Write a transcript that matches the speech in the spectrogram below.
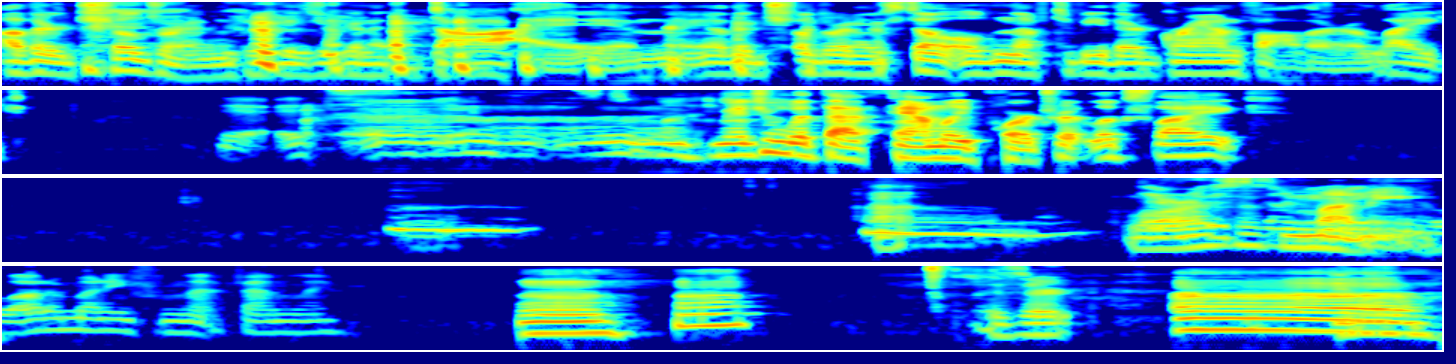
other children because you're gonna die, and the other children are still old enough to be their grandfather. Like, Yeah, it's, yeah, it's too much. imagine what that family portrait looks like. Uh, Mm. Laura Therapist's says gonna be money. a lot of money from that family. Mhm. Is there? Uh, uh,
